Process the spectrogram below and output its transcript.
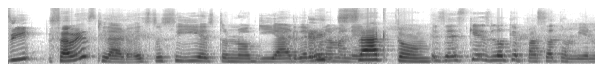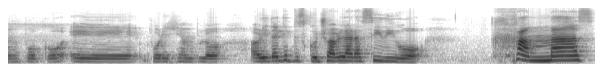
Sí, ¿sabes? Claro, esto sí, esto no, guiar de alguna manera. Exacto. ¿Sabes qué es lo que pasa también un poco? Eh, por ejemplo, ahorita que te escucho hablar así, digo, jamás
